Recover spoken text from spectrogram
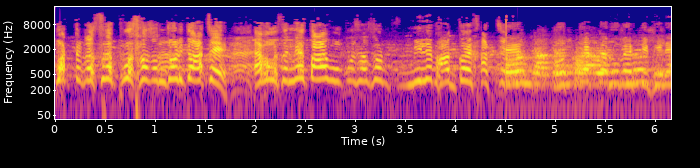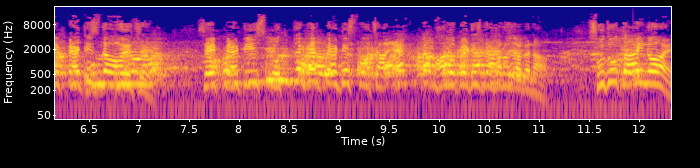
প্রত্যেকটা সাথে প্রশাসন জড়িত আছে এবং নেতা এবং প্রশাসন মিলে ভাগ করে খাচ্ছে। প্রত্যেকটা রুমের টিফিনে প্যাটিস দেওয়া হয়েছে। সেই প্যাটিস প্রত্যেকের প্যাটিস পচা, একটা ভালো প্যাটিস দেখানো যাবে না। শুধু তাই নয়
